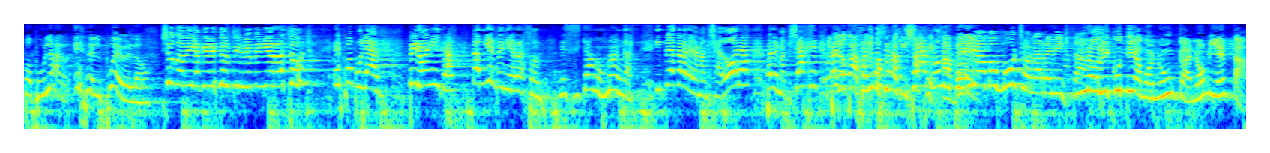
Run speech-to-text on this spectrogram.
popular, es del pueblo. Yo sabía que Néstor Silvio tenía razón. Es popular. Pero Anita también tenía razón. Necesitábamos mangas y plata para la maquilladora, para el maquillaje. para loca, salimos sin maquillaje. No discutíamos mucho en la revista. No discutíamos nunca, no mienta.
